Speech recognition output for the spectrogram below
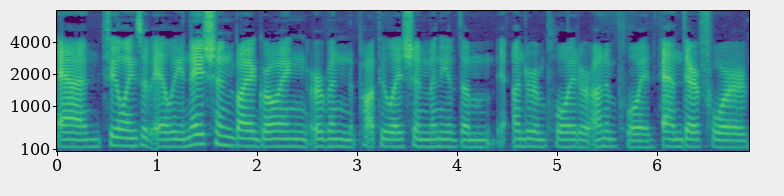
and feelings of alienation by a growing urban population, many of them underemployed or unemployed, and therefore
